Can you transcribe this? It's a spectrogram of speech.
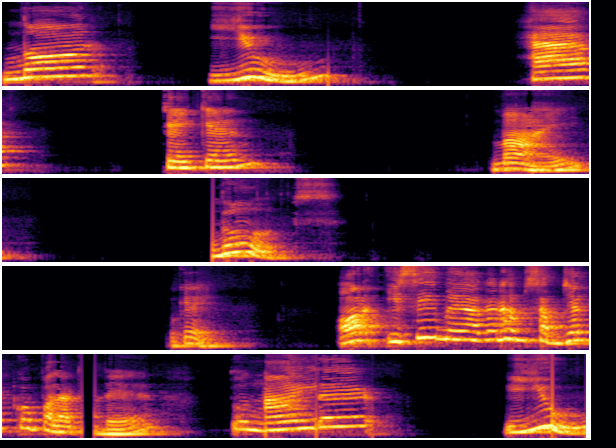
nor you have taken my notes okay और इसी में अगर हम सब्जेक्ट को पलट दें तो neither you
